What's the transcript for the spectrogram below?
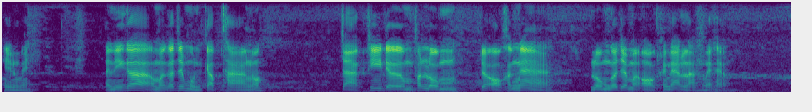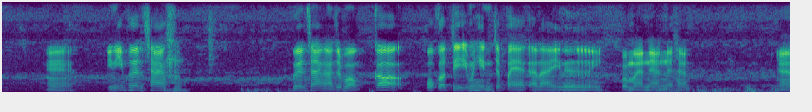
เห็นไหม อันนี้ก็มันก็จะหมุนกลับทางเนาะ จากที่เดิมพัดลมจะออกข้างหน้า ลมก็จะมาออกทางด้านหลังนะครับ อ่าทีนี้เพื่อนช่าง เพื่อนช่างอาจจะบอกก็ปกติไม่เห็นจะแปลกอะไรเลย ประมาณนั้นนะครับ อ่า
